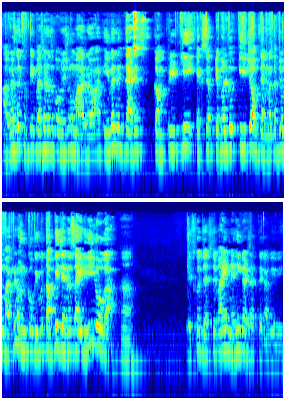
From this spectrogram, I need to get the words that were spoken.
अगर तुम fifty percent of the population को मार रहे हो और even if that is completely acceptable to each of them मतलब जो मर रहे हैं उनको भी वो तब भी जेनोसाइड ही होगा। हाँ। इसको जस्टिफाई नहीं कर सकते कभी भी।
